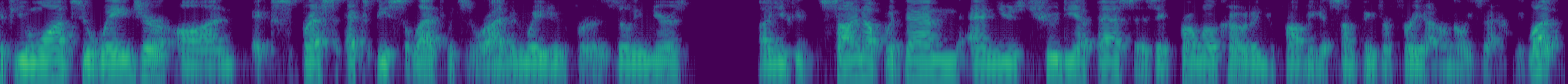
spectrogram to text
If you want to wager on Express XB Select, which is where I've been wagering for a zillion years, uh, you could sign up with them and use TrueDFS as a promo code, and you probably get something for free. I don't know exactly what.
